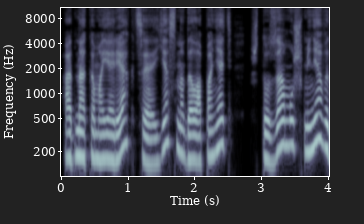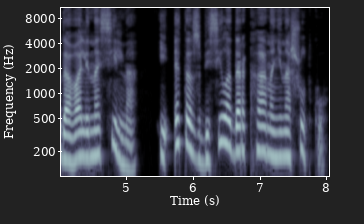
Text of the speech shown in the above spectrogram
Однако моя реакция ясно дала понять, что замуж меня выдавали насильно, и это взбесило Даркхана не на шутку.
